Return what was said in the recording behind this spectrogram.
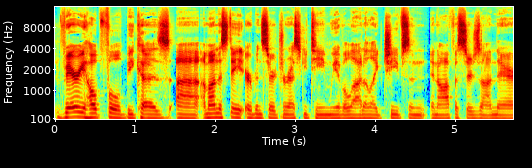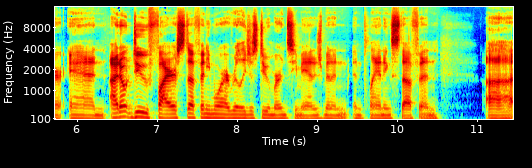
very hopeful because uh, I'm on the state urban search and rescue team. We have a lot of like chiefs and, and officers on there, and I don't do fire stuff anymore. I really just do emergency management and, and planning stuff. And uh,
